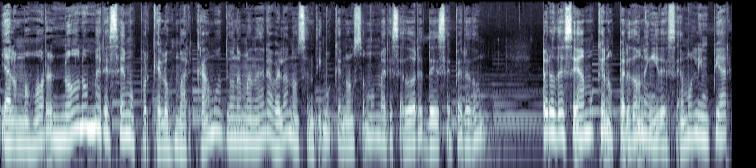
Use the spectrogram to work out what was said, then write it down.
Y a lo mejor no nos merecemos porque los marcamos de una manera, ¿verdad? Nos sentimos que no somos merecedores de ese perdón. Pero deseamos que nos perdonen y deseamos limpiar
